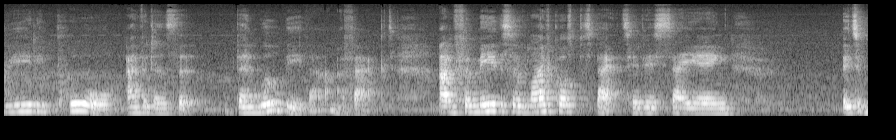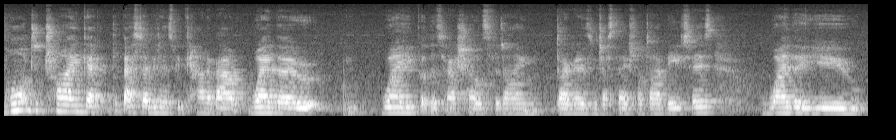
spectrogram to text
really poor evidence that there will be that effect. And for me, the sort of life course perspective is saying it's important to try and get the best evidence we can about whether where you put the thresholds for di- diagnosing gestational diabetes, whether you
